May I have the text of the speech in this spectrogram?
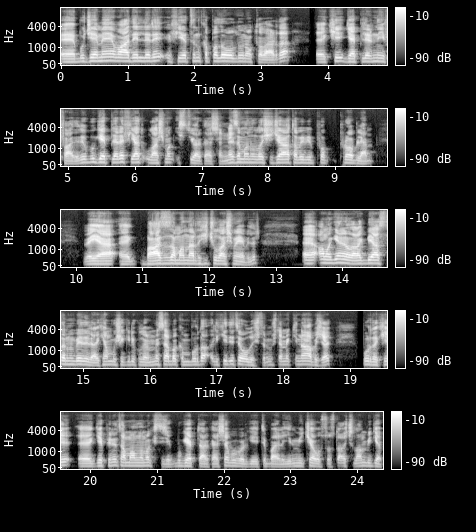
eee, bu CME vadelileri fiyatın kapalı olduğu noktalarda, eee, ki gap'lerini ifade ediyor. Bu gap'lere fiyat ulaşmak istiyor arkadaşlar. Ne zaman ulaşacağı tabii bir problem veya, eee, bazı zamanlarda hiç ulaşmayabilir. Eee, ama genel olarak biaslarımı belirlerken bu şekilde kullanıyorum. Mesela bakın burada likidite oluşturmuş. Demek ki ne yapacak? Buradaki, eee, gap'ini tamamlamak isteyecek. Bu gap de arkadaşlar bu bölge itibariyle 22 Ağustos'ta açılan bir gap.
